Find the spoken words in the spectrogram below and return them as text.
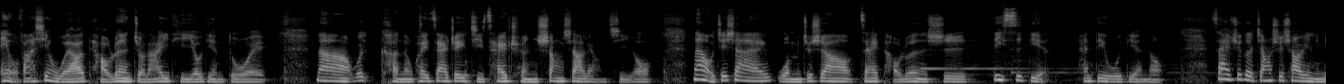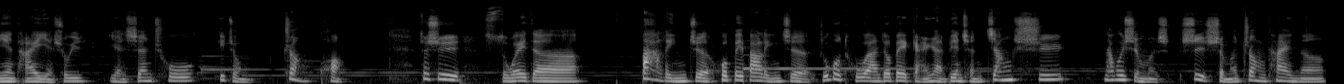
哎，我发现我要讨论九大议题有点多哎，那我可能会在这一集拆成上下两集哦。那我接下来我们就是要再讨论的是第四点和第五点哦。在这个僵尸校园里面，它也演出衍生出一种状况，就是所谓的霸凌者或被霸凌者，如果突然都被感染变成僵尸。那为什么是是什么状态呢？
